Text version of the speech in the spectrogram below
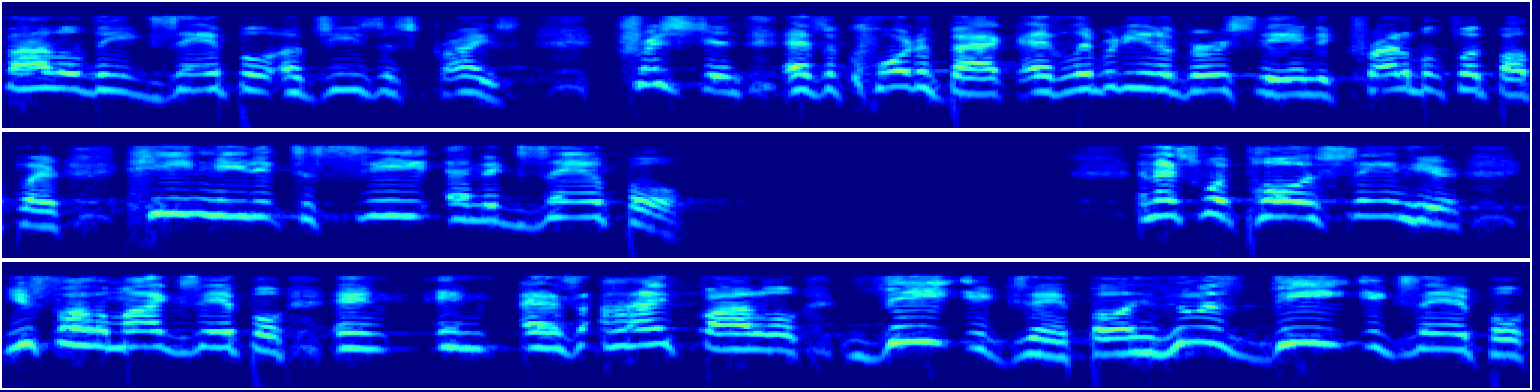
follow the example of Jesus Christ. Christian, as a quarterback at Liberty University, an incredible football player, he needed to see an example. And that's what Paul is saying here. You follow my example, and, and as I follow the example, and who is the example?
